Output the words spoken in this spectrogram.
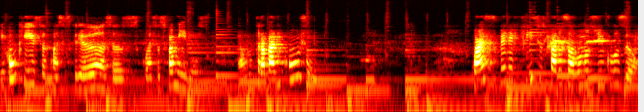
e conquistas com essas crianças, com essas famílias. É um trabalho em conjunto. Quais os benefícios para os alunos de inclusão?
